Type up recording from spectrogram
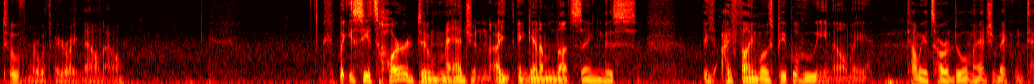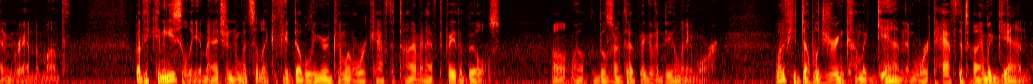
two of them are with me right now now. But you see, it's hard to imagine. I again, I'm not saying this. I find most people who email me tell me it's hard to imagine making ten grand a month. But they can easily imagine what's it like if you double your income and work half the time and have to pay the bills? Oh, well, the bills aren't that big of a deal anymore. What if you doubled your income again and worked half the time again?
